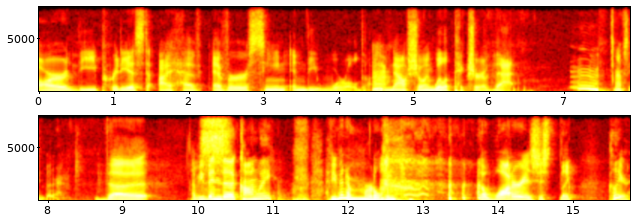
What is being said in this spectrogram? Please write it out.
are the prettiest I have ever seen in the world. I'm hmm. now showing Will a picture of that. Hmm, I've seen better. The Have you been to Conway? have you been to Myrtle Beach? the water is just like clear,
